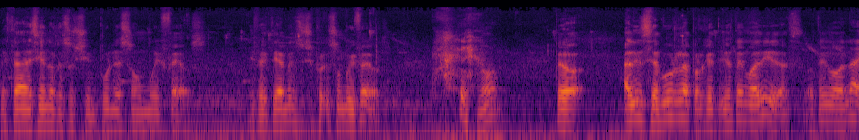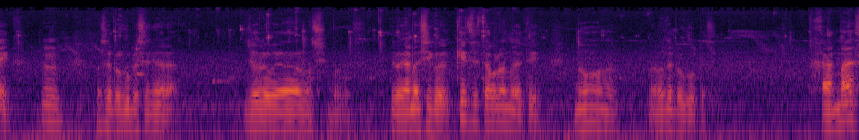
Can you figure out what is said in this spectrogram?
Le están diciendo que sus chimpunes son muy feos. Efectivamente, sus chimpunes son muy feos. ¿No? Pero alguien se burla porque yo tengo Adidas o tengo Nike. Mm. No se preocupe, señora. Yo le voy a dar unos chimpunes. Y lo llamé al chico, ¿quién se está burlando de ti? No, no, no, no te preocupes. Jamás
